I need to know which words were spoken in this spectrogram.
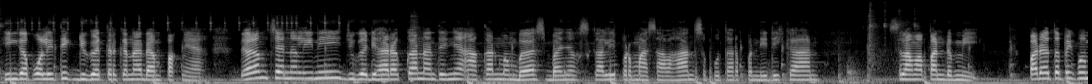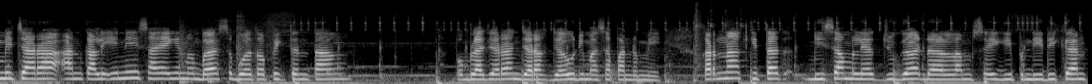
hingga politik juga terkena dampaknya. Dalam channel ini juga diharapkan nantinya akan membahas banyak sekali permasalahan seputar pendidikan selama pandemi. Pada topik pembicaraan kali ini saya ingin membahas sebuah topik tentang pembelajaran jarak jauh di masa pandemi. Karena kita bisa melihat juga dalam segi pendidikan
